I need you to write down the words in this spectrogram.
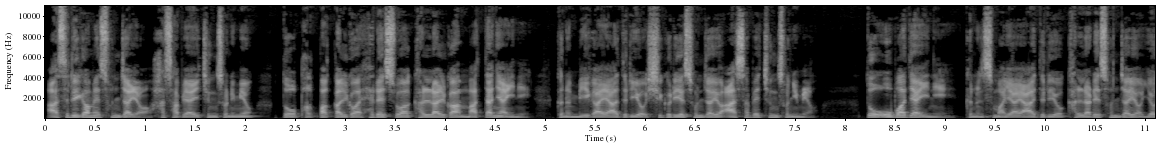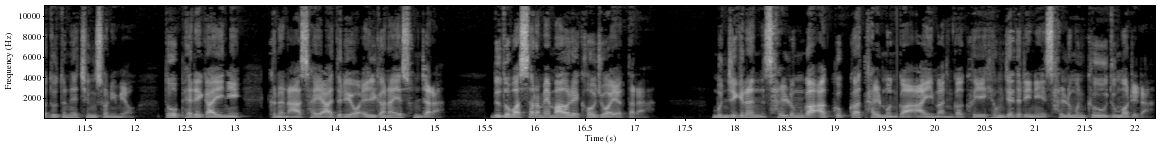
아스리감의 손자여 하사비아의 증손이며 또 박박갈과 헤레스와 갈랄과 마따냐이니 그는 미가의 아들이요 시그리의 손자여 아삽의 증손이며 또 오바댜이니 그는 스마야의 아들이요 갈랄의 손자여 여두둔의 증손이며 또 베레가이니 그는 아사의 아들이요 엘가나의 손자라. 느도바 사람의 마을에 거주하였더라. 문지기는 살룸과 악굽과 달몬과 아이만과 그의 형제들이니 살룸은 그 우두머리라.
